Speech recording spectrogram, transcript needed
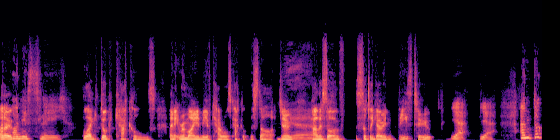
I know, honestly. like Doug cackles, and it reminded me of Carol's cackle at the start. Do you know yeah. how they're sort of subtly going, these two? Yeah, yeah. And Doug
